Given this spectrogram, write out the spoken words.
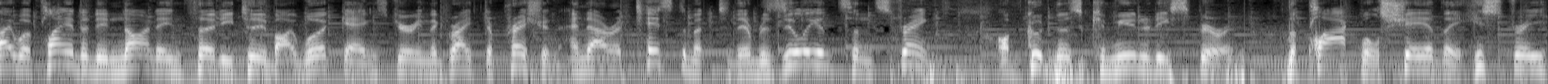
They were planted in 1932 by work gangs during the Great Depression and are a testament to the resilience and strength of Goodna's community spirit. The plaque will share the history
